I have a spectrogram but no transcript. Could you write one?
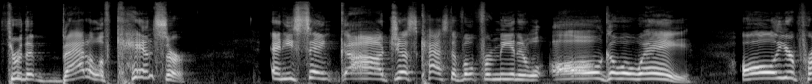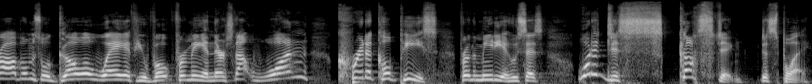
through the battle of cancer. And he's saying, God, just cast a vote for me and it will all go away. All your problems will go away if you vote for me. And there's not one critical piece from the media who says, What a disgusting display.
